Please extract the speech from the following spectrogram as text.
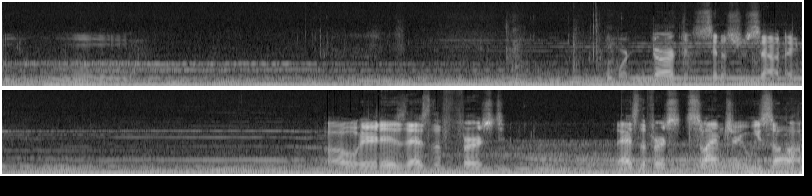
Ooh. More dark and sinister sounding. Oh, here it is. That's the first... That's the first slime tree we saw.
